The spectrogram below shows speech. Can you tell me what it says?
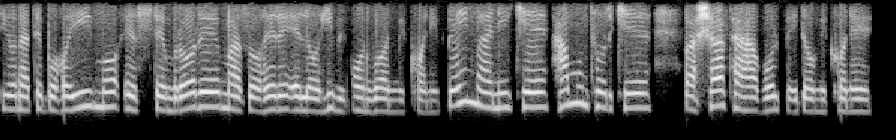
دیانت بهایی ما استمرار مظاهر الهی عنوان می‌کنیم. به این معنی که همونطور که بشر تحول پیدا می‌کنه.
